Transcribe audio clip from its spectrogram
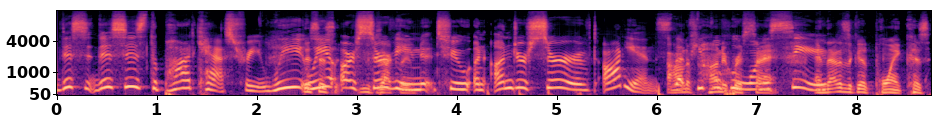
this this is the podcast for you. We This we is- are serving exactly. to an underserved audience that Hundred- people who want to see. And that is a good point because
